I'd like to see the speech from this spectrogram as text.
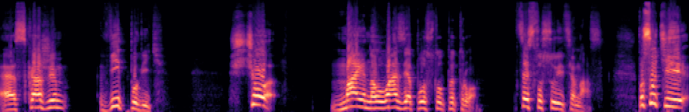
Е, скажем, відповідь. Що має на увазі апостол Петро? Це стосується нас. По суті,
